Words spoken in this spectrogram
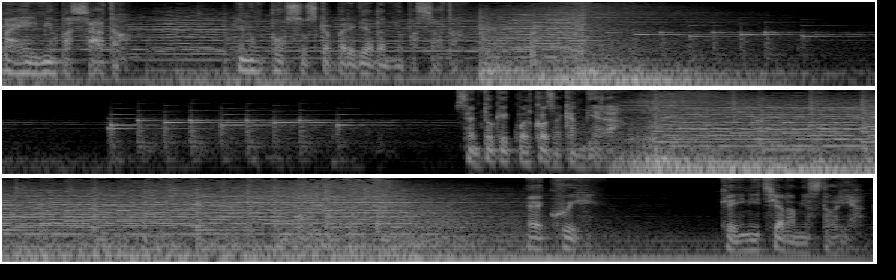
Ma è il mio passato e non posso scappare via dal mio passato. Sento che qualcosa cambierà. È qui che inizia la mia storia.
